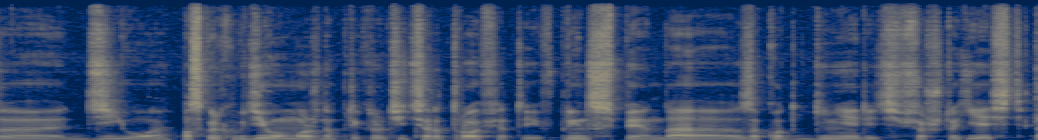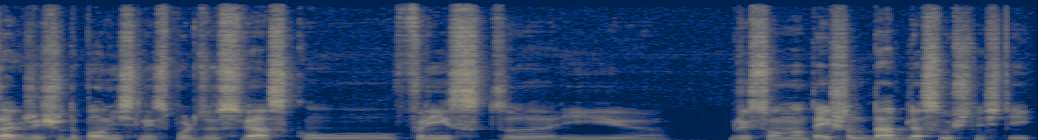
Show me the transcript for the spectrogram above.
э, Dio, поскольку к Dio можно прикрутить Retrofit и, в принципе, да, закодогенерить все, что есть. Также еще дополнительно использую связку Freezed э, и JSON Annotation, да, для сущностей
